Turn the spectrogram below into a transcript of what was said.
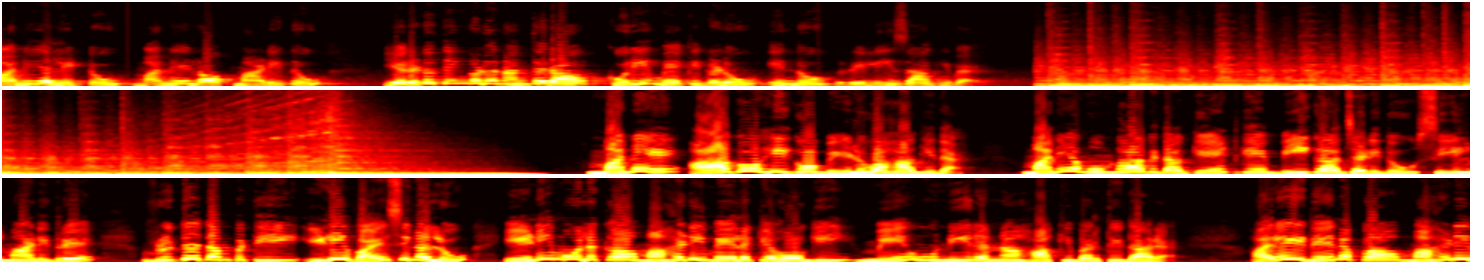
ಮನೆಯಲ್ಲಿಟ್ಟು ಮನೆ ಲಾಕ್ ಮಾಡಿದ್ದು ಎರಡು ತಿಂಗಳು ನಂತರ ಕುರಿ ಮೇಕೆಗಳು ಇಂದು ರಿಲೀಸ್ ಆಗಿವೆ. ಮನೆ ಆಗೋ ಹೀಗೋ ಬೀಳುವ ಹಾಗಿದೆ. ಮನೆಯ ಮುಂಭಾಗದ ಗೇಟ್ಗೆ ಬೀಗ ಜಡಿದು ಸೀಲ್ ಮಾಡಿದ್ರೆ ವೃದ್ಧ ದಂಪತಿ ಇಳಿ ವಯಸ್ಸಿನಲ್ಲೂ ಏಣಿ ಮೂಲಕ ಮಹಡಿ ಮೇಲಕ್ಕೆ ಹೋಗಿ ಮೇವು ನೀರನ್ನ ಹಾಕಿ ಬರ್ತಿದ್ದಾರೆ. ಅರೆ ಇದೇನಪ್ಪ, ಮಹಡಿ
